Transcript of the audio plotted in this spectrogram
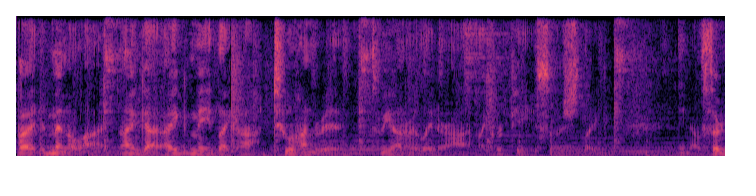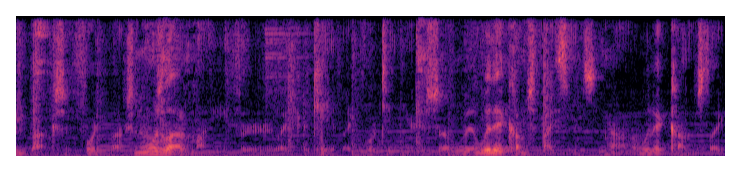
but it meant a lot. I got I made like a 200, 300 later on, like rupees. So it's like, you know, 30 bucks or 40 bucks, and it was a lot of money for like a kid, like 14 years. So with, it comes vices, you know. With it comes like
